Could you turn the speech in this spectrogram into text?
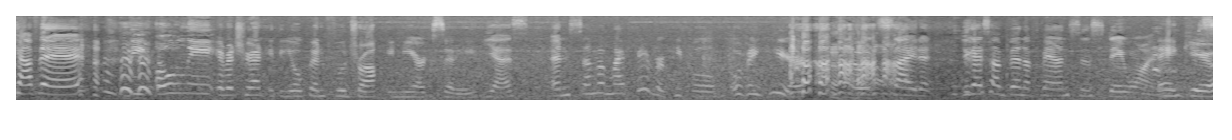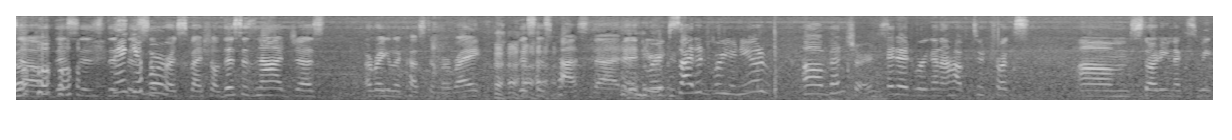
Cafe, the only Eritrean Ethiopian food truck in New York City. Yes, and some of my favorite people over here. I'm so excited. You guys have been a fan since day one. Thank you. So this is this Thank is you for- super special. This is not just a regular customer, right? this is past that. And we're excited for your new uh, ventures. excited. We're gonna have two trucks um, starting next week,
